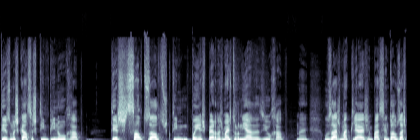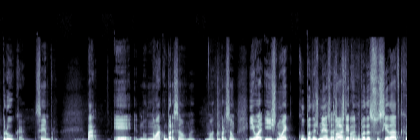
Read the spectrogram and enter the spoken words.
teres umas calças que te empinam o rabo, teres saltos altos que te põem as pernas mais torneadas e o rabo, não é? Usares maquilhagem para acentuar, usares peruca, sempre. Pá, é, não, não há comparação, não é? Não há comparação. E, eu, e isto não é culpa das mulheres, acho Claro, que isto é claro. culpa da sociedade que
